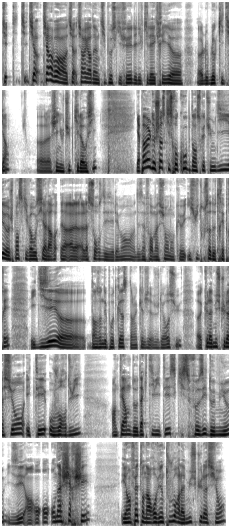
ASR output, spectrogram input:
Tiens, à voir, tiens, à regarder un petit peu ce qu'il fait, les livres qu'il a écrits, euh, euh, le blog qui tient, euh, la chaîne YouTube qu'il a aussi. Il y a pas mal de choses qui se recoupent dans ce que tu me dis. Je pense qu'il va aussi à la, à la, source des éléments, des informations. Donc, il suit tout ça de très près. Il disait dans un des podcasts dans lequel je, l'ai reçu que la musculation était aujourd'hui, en termes d'activité, ce qui se faisait de mieux. Il disait on, on, a cherché et en fait, on en revient toujours à la musculation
